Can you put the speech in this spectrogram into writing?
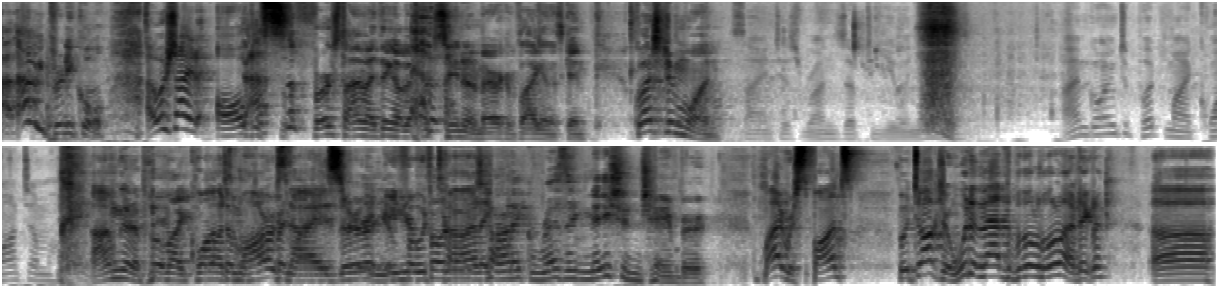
That'd be pretty cool. I wish I had all That's this. the first time I think I've ever seen an American flag in this game. Question one. Scientist runs up to you and yells, I'm going to put my quantum I'm gonna put my quantum, harmonizer in your, your photonic- photonic resonation chamber. My response. But doctor, wouldn't that blah, blah, blah, blah, uh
